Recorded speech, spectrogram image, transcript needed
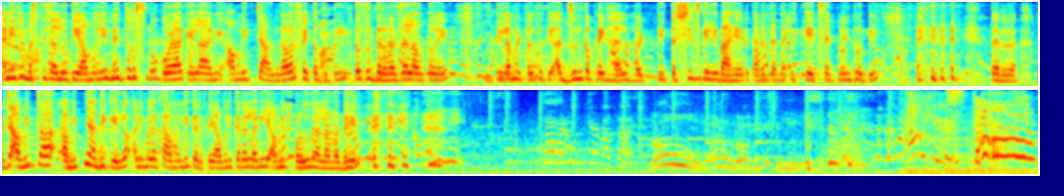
आणि इथे मस्ती चालू होती. अमुलीने तो स्नो गोळा केला आणि अमितच्या अंगावर फेकत होती. तो तो दरवाजा लावतोय. तिला म्हटलं होती अजून कपडे घाल बट ती तशीच गेली बाहेर कारण त्यांना इतकी एक्साइटमेंट होती. तर म्हणजे अमितचा अमितने आधी केलं आणि मग आता अमोली करते. अमोली करायला लागली अमित पळून आला मध्ये. We're out here. Stop!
